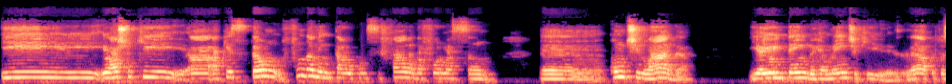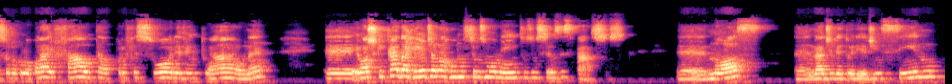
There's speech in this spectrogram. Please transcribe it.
e eu acho que a, a questão fundamental quando se fala da formação é, continuada, e aí eu entendo realmente que né, a professora colocou, ah, falta professor eventual, né? É, eu acho que cada rede ela arruma os seus momentos, os seus espaços. É, nós, é, na diretoria de ensino,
